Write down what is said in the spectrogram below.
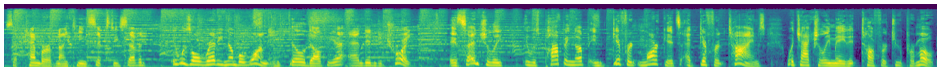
September of 1967, it was already number one in Philadelphia and in Detroit. Essentially, it was popping up in different markets at different times, which actually made it tougher to promote.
